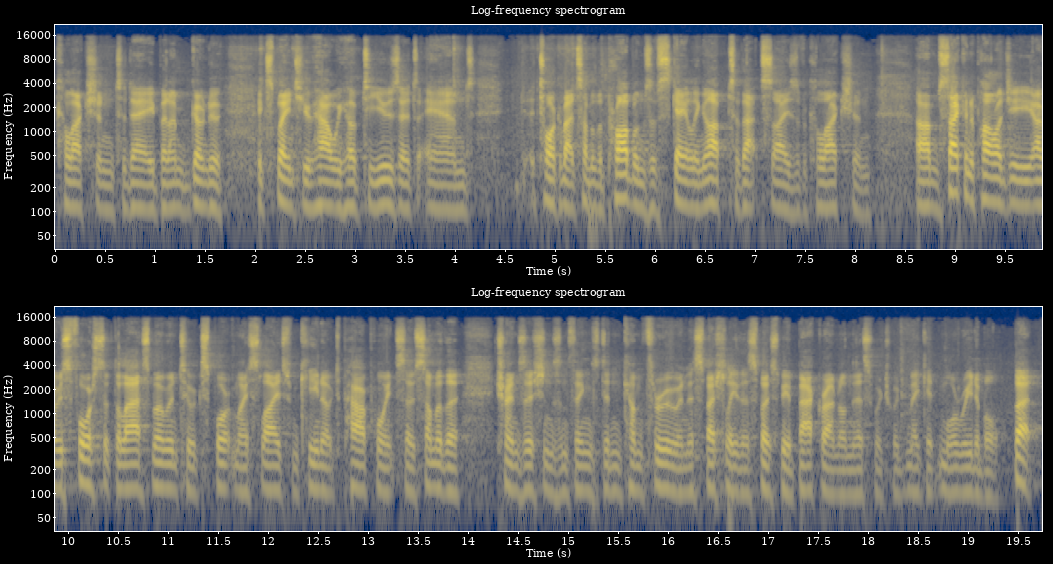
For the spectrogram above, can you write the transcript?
collection today, but I'm going to explain to you how we hope to use it and talk about some of the problems of scaling up to that size of a collection. Um, second apology, I was forced at the last moment to export my slides from Keynote to PowerPoint, so some of the transitions and things didn't come through, and especially there's supposed to be a background on this, which would make it more readable. But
